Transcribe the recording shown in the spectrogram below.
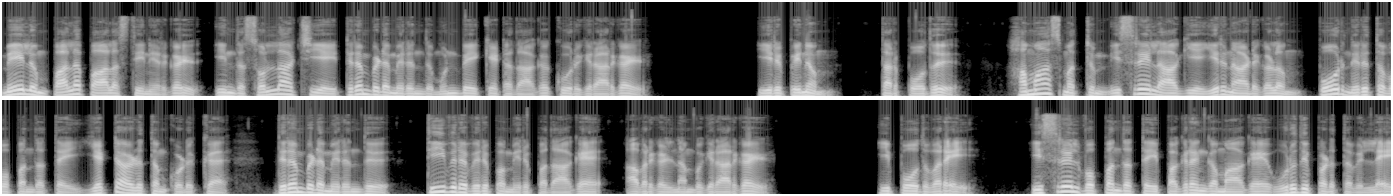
மேலும் பல பாலஸ்தீனியர்கள் இந்த சொல்லாட்சியை திறம்பிடமிருந்து முன்பே கேட்டதாக கூறுகிறார்கள். இருப்பினும் தற்போது ஹமாஸ் மற்றும் இஸ்ரேல் ஆகிய இரு நாடுகளும் போர் நிறுத்த ஒப்பந்தத்தை எட்ட அழுத்தம் கொடுக்க திரம்பிடமிருந்து தீவிர விருப்பம் இருப்பதாக அவர்கள் நம்புகிறார்கள். இப்போது வரை இஸ்ரேல் ஒப்பந்தத்தை பகிரங்கமாக உறுதிப்படுத்தவில்லை.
